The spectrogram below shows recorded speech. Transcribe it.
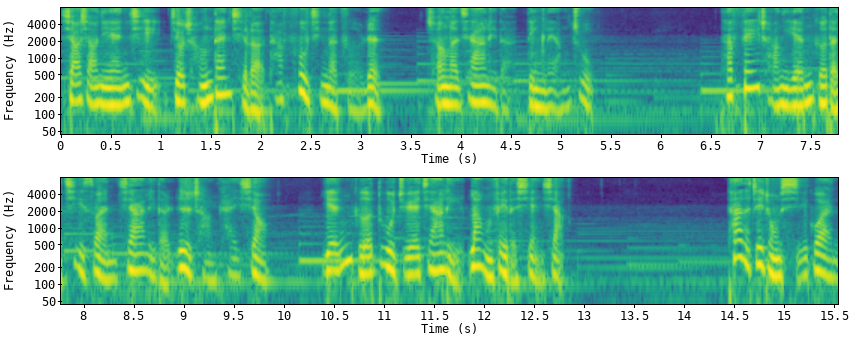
小小年纪就承担起了他父亲的责任。成了家里的顶梁柱。他非常严格的计算家里的日常开销，严格杜绝家里浪费的现象。他的这种习惯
